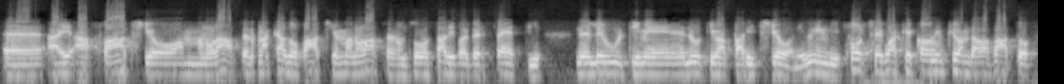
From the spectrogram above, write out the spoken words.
eh, a, Fazio, a Manolazzo, non a caso Fazio e Manolazzo non sono stati poi perfetti nelle ultime, nelle ultime apparizioni, quindi forse qualche cosa in più andava fatto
